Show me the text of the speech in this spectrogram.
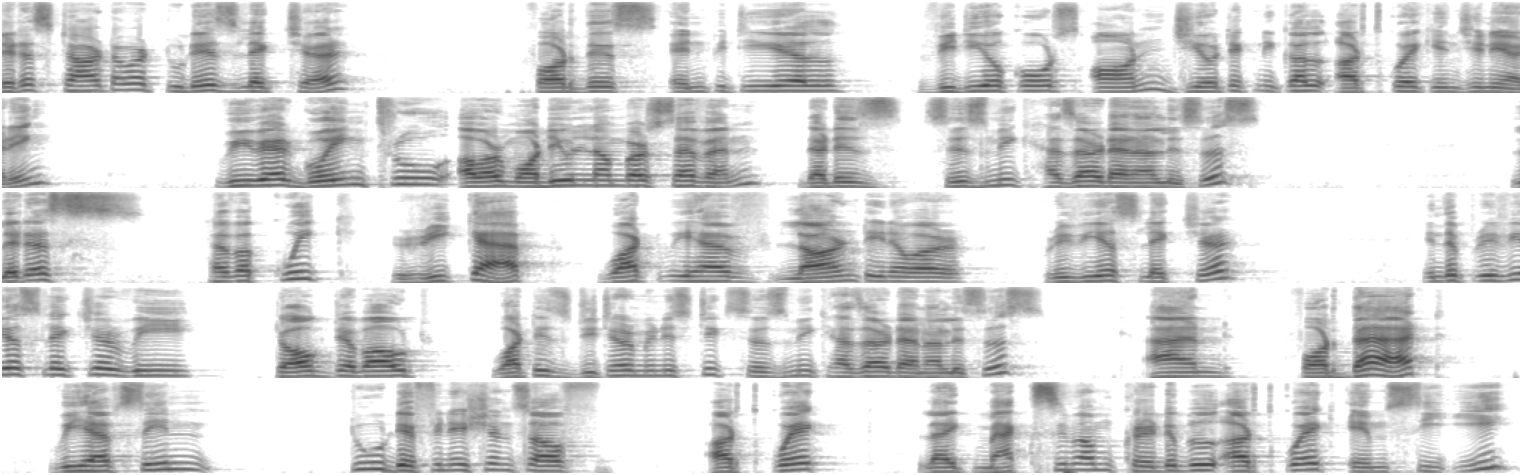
Let us start our today's lecture for this NPTEL video course on geotechnical earthquake engineering. We were going through our module number 7 that is seismic hazard analysis. Let us have a quick recap what we have learned in our previous lecture. In the previous lecture, we talked about what is deterministic seismic hazard analysis and for that we have seen two definitions of earthquake like maximum credible earthquake MCE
